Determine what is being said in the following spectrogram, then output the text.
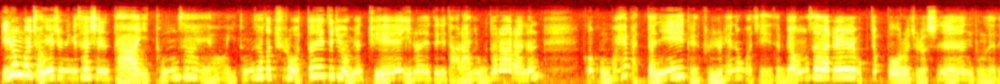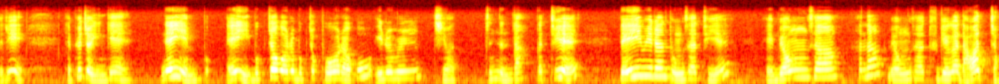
이런 걸 정해주는 게 사실은 다 이 동사예요. 이 동사가 주로 어떤 애들이 오면 뒤에 이런 애들이 나란히 오더라 라는 걸 공부해 봤더니 그래서 분류를 해 놓은 거지. 그래서 명사를 목적보호로 주로 쓰는 동사들이 대표적인 게 name, A, 목적어를 목적보호라고 이름을 지어 짓는다. 그러니까 뒤에 name이란 동사 뒤에 예, 명사 하나, 명사 두 개가 나왔죠.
